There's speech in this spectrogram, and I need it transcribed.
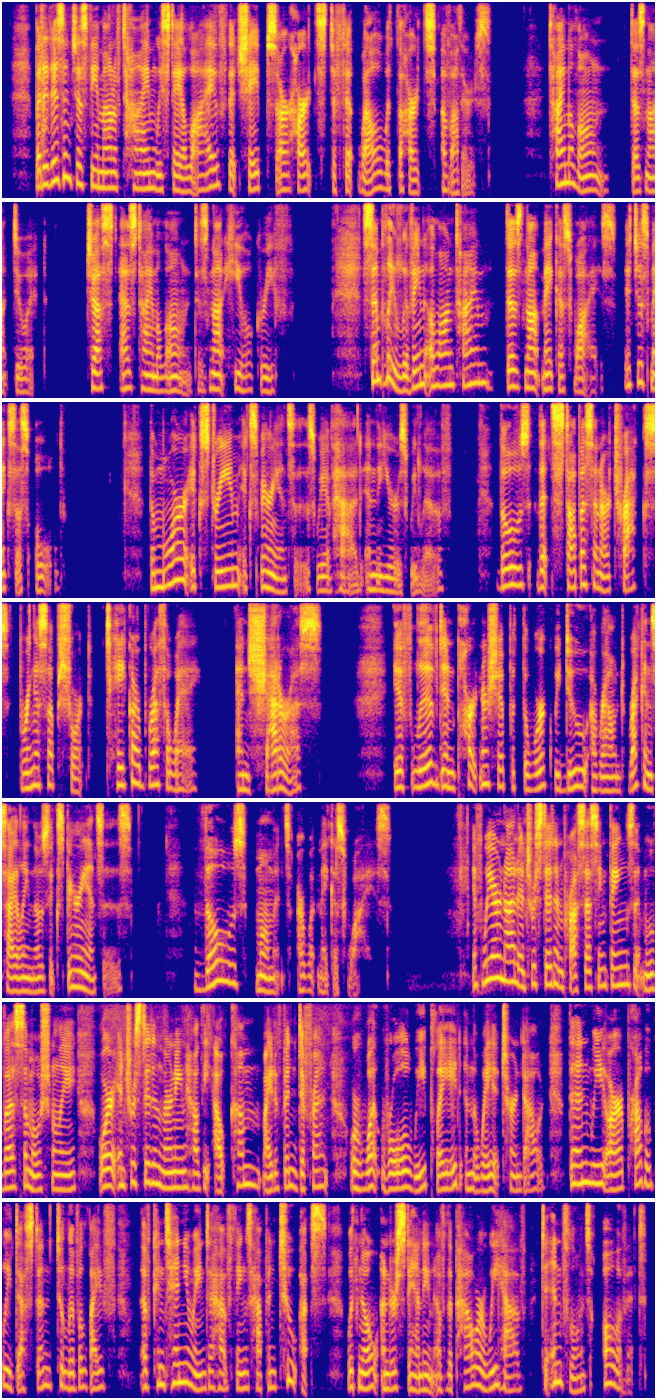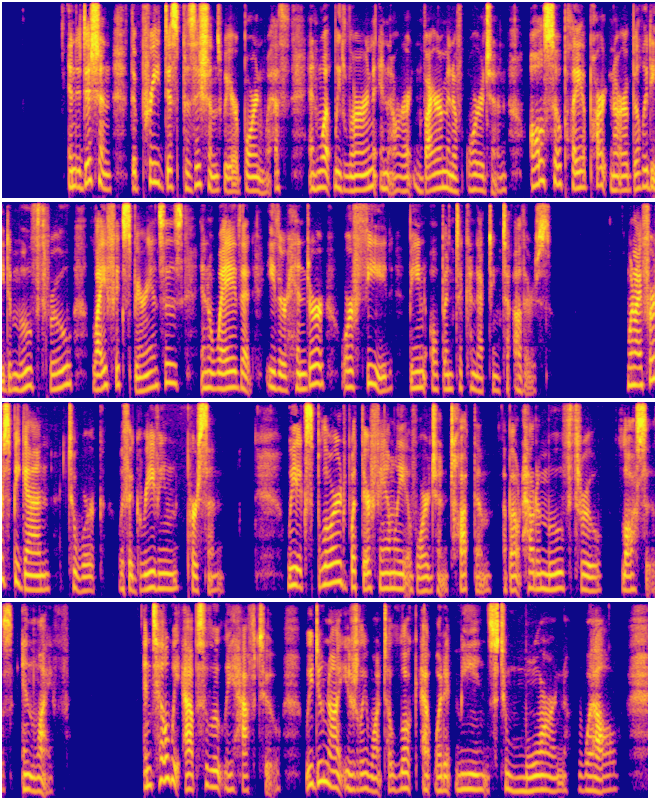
But it isn't just the amount of time we stay alive that shapes our hearts to fit well with the hearts of others. Time alone does not do it, just as time alone does not heal grief. Simply living a long time does not make us wise, it just makes us old. The more extreme experiences we have had in the years we live, those that stop us in our tracks, bring us up short, take our breath away, and shatter us, if lived in partnership with the work we do around reconciling those experiences, those moments are what make us wise. If we are not interested in processing things that move us emotionally, or interested in learning how the outcome might have been different, or what role we played in the way it turned out, then we are probably destined to live a life of continuing to have things happen to us with no understanding of the power we have to influence all of it. In addition, the predispositions we are born with and what we learn in our environment of origin also play a part in our ability to move through life experiences in a way that either hinder or feed being open to connecting to others. When I first began to work with a grieving person. We explored what their family of origin taught them about how to move through losses in life. Until we absolutely have to, we do not usually want to look at what it means to mourn well.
